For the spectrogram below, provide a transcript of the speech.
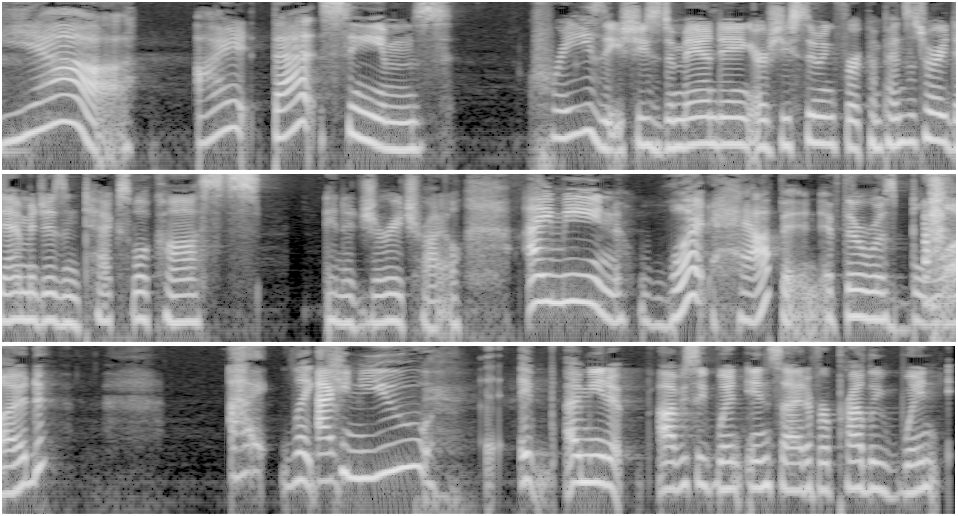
yeah. I that seems crazy. She's demanding or she's suing for compensatory damages and taxable costs in a jury trial. I mean, what happened if there was blood? I like I'm- can you it, I mean it obviously went inside of her probably went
